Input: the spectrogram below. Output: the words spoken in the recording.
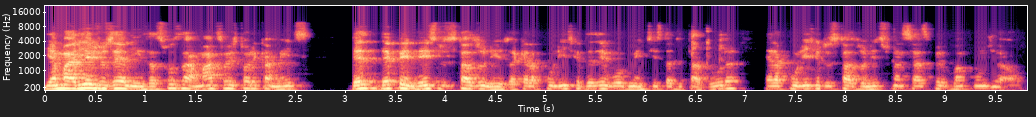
E a Maria José Lins, as Forças Armadas são historicamente de, dependentes dos Estados Unidos. Aquela política desenvolvimentista da ditadura era a política dos Estados Unidos financiada pelo Banco Mundial.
